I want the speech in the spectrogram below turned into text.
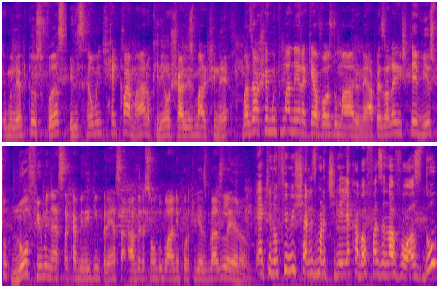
eu me lembro que os fãs, eles realmente reclamaram, que nem o Charles Martinet, mas eu achei muito maneira aqui a voz do Mario, né, apesar da gente ter visto no filme, nessa cabine de imprensa, a versão dublada em português brasileiro. É que no filme Charles Martinet ele acaba fazendo a voz do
